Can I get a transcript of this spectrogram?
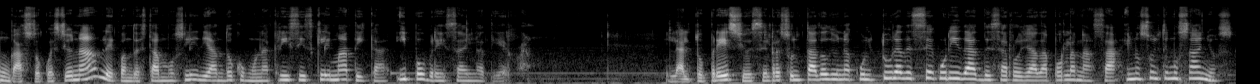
un gasto cuestionable cuando estamos lidiando con una crisis climática y pobreza en la Tierra. El alto precio es el resultado de una cultura de seguridad desarrollada por la NASA en los últimos años,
